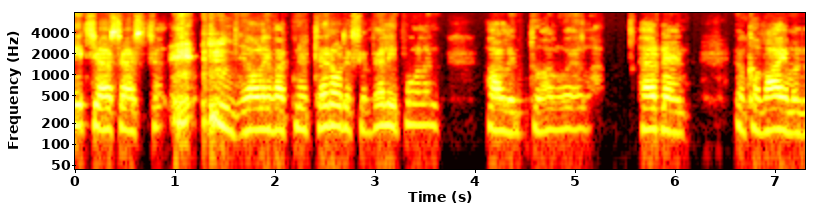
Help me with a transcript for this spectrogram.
Itse asiassa he olivat nyt Herodeksen velipuolen hallintoalueella, hänen, jonka vaimon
